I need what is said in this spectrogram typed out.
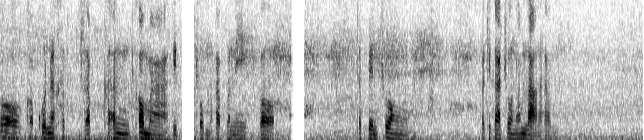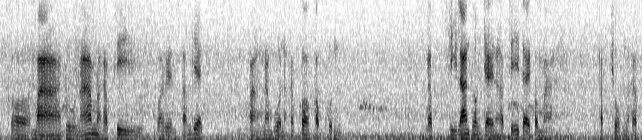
ก็ขอบ คุณนะครับสำหรับกานเข้ามาติดชมนะครับ วันนี้ก็จะเป็นช่วงบรรยากาศช่วงน้ำหลากนะครับ ก็มาดูน้ำนะครับ ที่บริเวณสามแยกฝั่งน้ำวนนะครับ ก็ขอบคุณกับสีล้านดวงใจนะครับที่ได้เข้ามารับชมนะครับ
